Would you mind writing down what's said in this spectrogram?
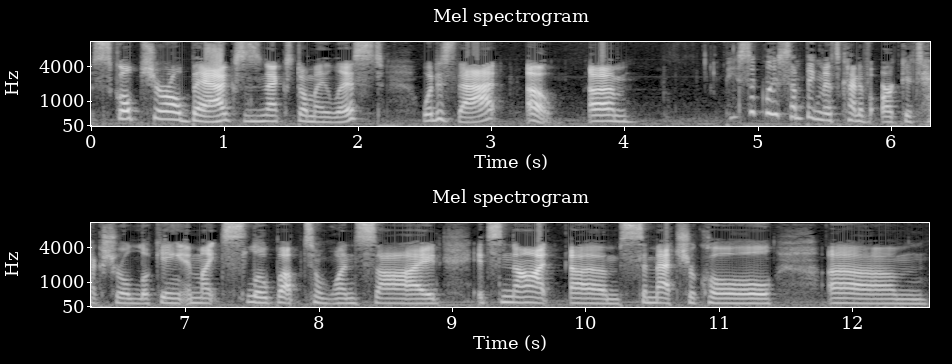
Sculptural bags is next on my list. What is that? Oh, um, basically something that's kind of architectural looking. It might slope up to one side. It's not um, symmetrical. Um,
